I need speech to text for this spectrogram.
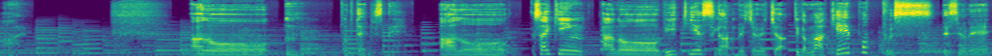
はい。あの、うん、取りたいですね。あの、最近、あの、BTS がめちゃめちゃ、てかまあ K-POP ですよね。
